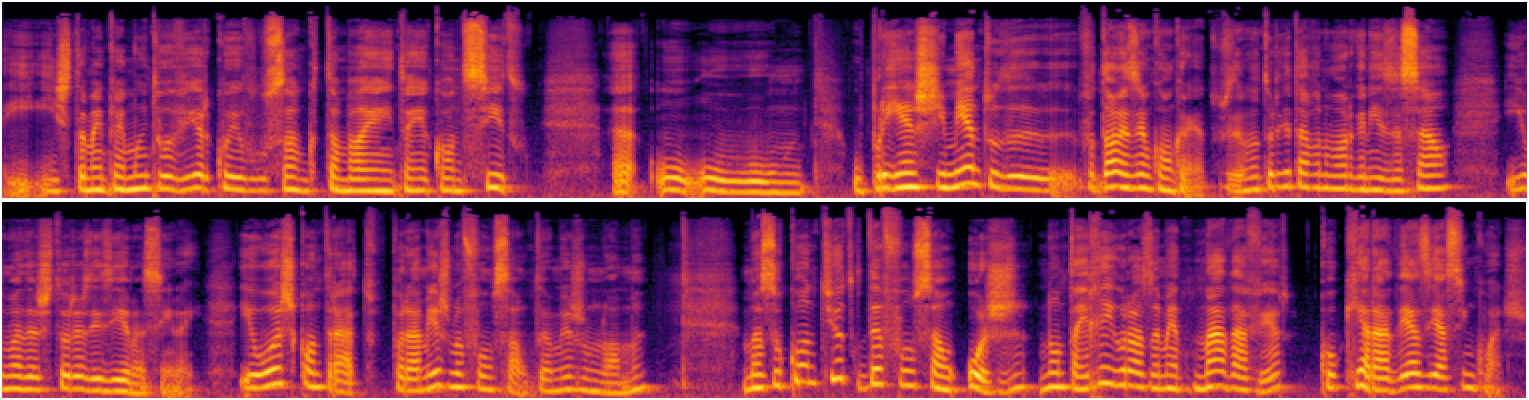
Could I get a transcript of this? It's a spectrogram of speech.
e isto também tem muito a ver com a evolução que também tem acontecido. Ah, o, o, o preenchimento de. Vou dar um exemplo concreto. Por exemplo, no outro dia estava numa organização e uma das gestoras dizia-me assim: bem, eu hoje contrato para a mesma função, que tem o mesmo nome, mas o conteúdo da função hoje não tem rigorosamente nada a ver com o que era há 10 e há 5 anos.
